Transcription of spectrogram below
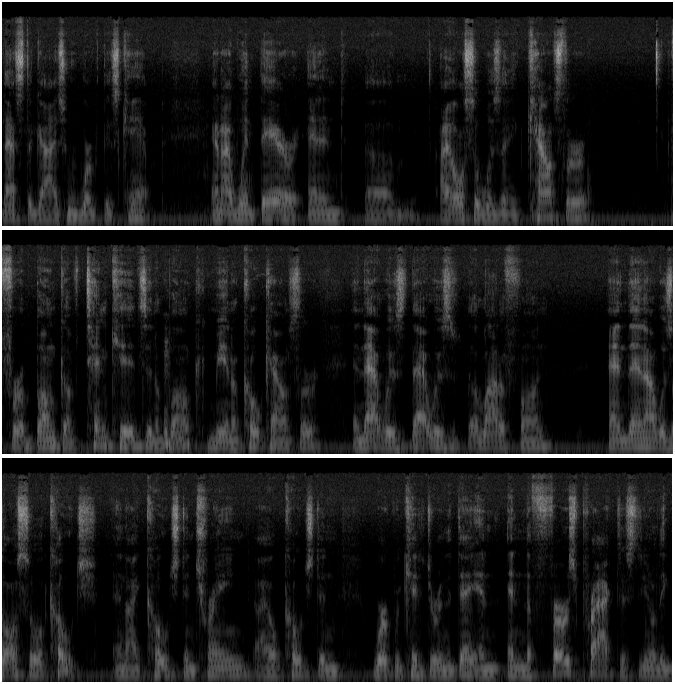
that's the guys who worked this camp. And I went there, and um, I also was a counselor for a bunk of ten kids in a bunk, me and a co-counselor, and that was that was a lot of fun. And then I was also a coach, and I coached and trained. I coached and worked with kids during the day. And and the first practice, you know, they,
